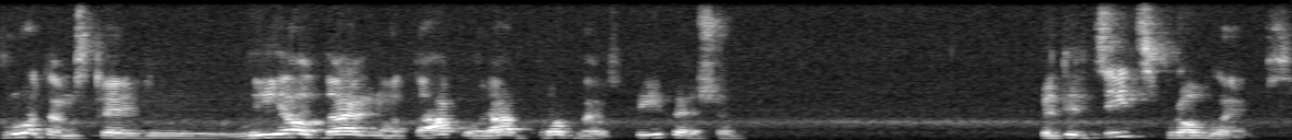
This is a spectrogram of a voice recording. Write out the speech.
protams, ka ir liela daļa no tā, ko rada problēmas pīpēšana. Bet ir citas problēmas.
